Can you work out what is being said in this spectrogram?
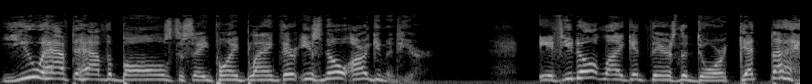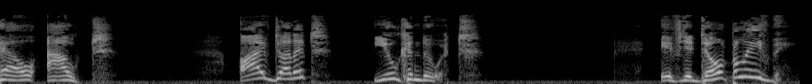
You have to have the balls to say point blank, there is no argument here. If you don't like it, there's the door. Get the hell out. I've done it. You can do it. If you don't believe me,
